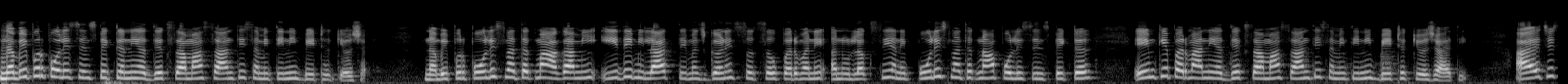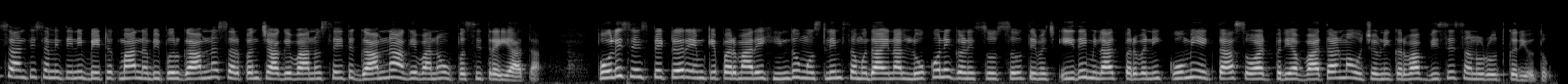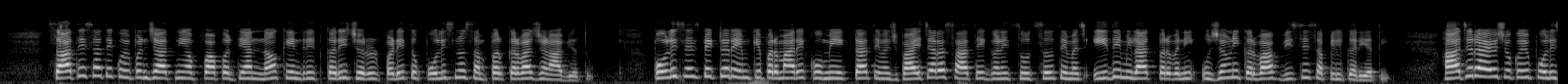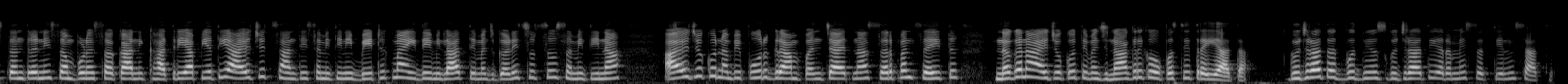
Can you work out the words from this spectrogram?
Nabipur police ઇન્સ્પેક્ટરની અધ્યક્ષતામાં શાંતિ સમિતિની બેઠક યોજાઈ નબીપુર પોલીસ મથકમાં આગામી ઈદ મિલાદ તેમજ ગણેશોત્સવ પર્વને અનુલક્ષી અને પોલીસ મથકના પોલીસ ઇન્સ્પેક્ટર એમ કે પરમારની અધ્યક્ષતામાં શાંતિ સમિતિની બેઠક યોજાઈ હતી. આયોજિત શાંતિ સમિતિની બેઠકમાં નબીપુર ગામના સરપંચ આગેવાનો સહિત ગામના આગેવાનો ઉપસ્થિત રહ્યા હતા. પોલીસ ઇન્સ્પેક્ટર એમ કે પરમારે હિન્દુ મુસ્લિમ સમુદાયના લોકોને ગણેશોત્સવ તેમજ ઈદ મિલાદ પર્વની કોમી એકતા, સૌહાર્દભર્યા વાતાવરણમાં ઉજવણી કરવા વિશેષ અનુરોધ કર્યો હતો. સાથે સાથે કોઈપણ જાતની અફવા પર ધ્યાન ન કેન્દ્રિત કરી જરૂર પડે તો પોલીસનો સંપર્ક કરવા જણાવ્યું હતું. પોલીસ ઇન્સ્પેક્ટર એમ કે પરમારે કોમી એકતા તેમજ ભાઈચારા સાથે ગણેશોત્સવ તેમજ ઈદ મિલાદ પર્વની ઉજવણી કરવા વિશેષ અપીલ કરી હતી. હાજર આયોજકોએ પોલીસ તંત્રની સંપૂર્ણ સહકારની ખાતરી આપી હતી. આયોજિત શાંતિ સમિતિની બેઠકમાં ઈદ મિલાદ તેમજ ગણેશોત્સવ સમિતિના આયોજકો નબીપુર ગ્રામ પંચાયતના સરપંચ સહિત નગરના આયોજકો તેમજ નાગરિકો ઉપસ્થિત રહ્યા હતા. ગુજરાત અદ્ભુત ન્યૂઝ, ગુજરાતી રમેશ સત્યની સાથે.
